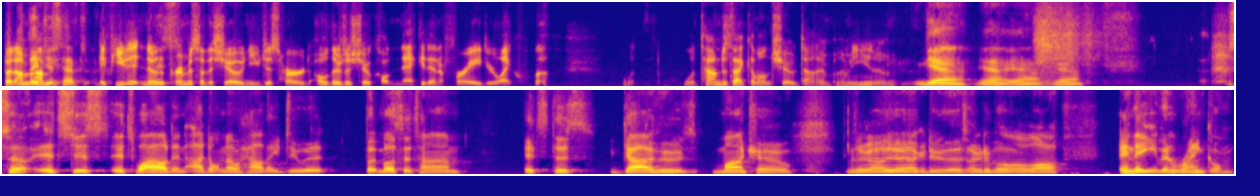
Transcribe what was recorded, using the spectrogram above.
But I'm, They I'm just have to. if you didn't know the premise of the show and you just heard, oh, there's a show called Naked and Afraid, you're like, what? What, what time does that come on Showtime? I mean, you know, Yeah, yeah, yeah, yeah. So it's just it's wild, and I don't know how they do it, but most of the time, it's this guy who's macho. He's like, "Oh yeah, I can do this. I can do blah blah blah," and they even rank them.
